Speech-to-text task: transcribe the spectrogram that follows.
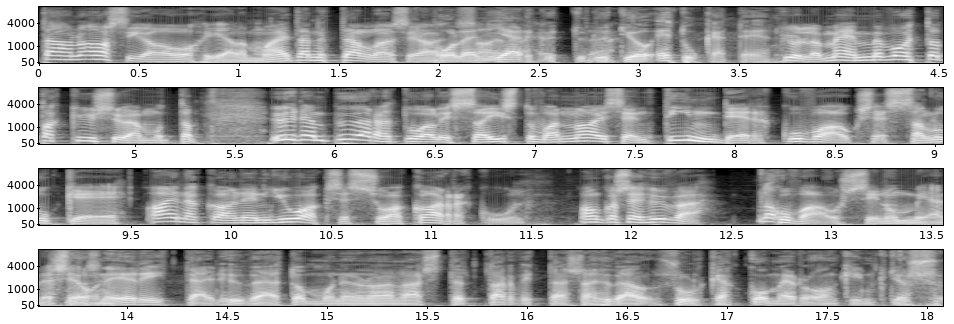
Tämä on asiaohjelma, ei tänne tällaisia Olen järkyttynyt lähettää. jo etukäteen. Kyllä, me emme voi tota kysyä, mutta yhden pyörätuolissa istuvan naisen Tinder-kuvauksessa lukee, ainakaan en juokse sua karkuun. Onko se hyvä? no, kuvaus sinun mielestä? Se on erittäin hyvä. Tuommoinen on aina sitten tarvittaessa hyvä sulkea komeroonkin, jos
